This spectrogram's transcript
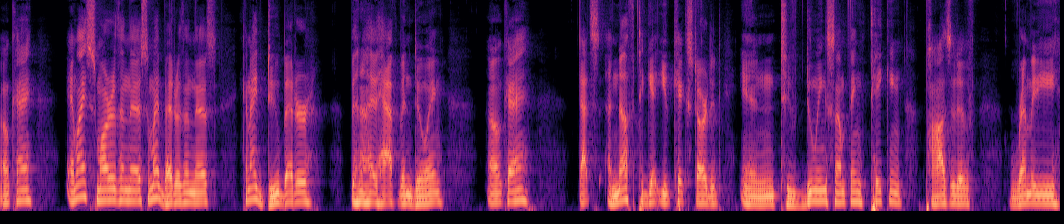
Okay. Am I smarter than this? Am I better than this? Can I do better than I have been doing? Okay. That's enough to get you kickstarted into doing something, taking positive remedy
